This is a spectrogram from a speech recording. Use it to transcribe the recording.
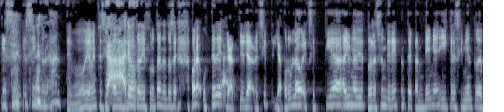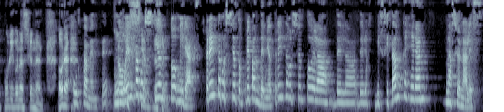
es sentirse ignorante, pues, obviamente si está Claro. disfrutando, está disfrutando. Entonces, ahora ustedes, Claro. ya, ya, existe- ya, por un lado existía, hay una relación directa entre pandemia y crecimiento del público nacional. Ahora, Justamente. ¿Cómo hicieron 90%, mira, 30% pre-pandemia, 30% de, la, de, la, de los visitantes eran nacionales.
